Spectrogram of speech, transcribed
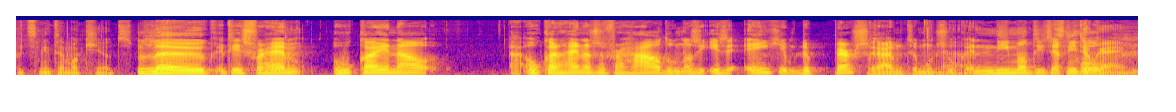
Het is niet helemaal cute. leuk. Het is voor hem. Hoe kan je nou. eh, Hoe kan hij nou zijn verhaal doen als hij in zijn eentje de persruimte moet zoeken en niemand die Het zegt. is niet oké. "Goh,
